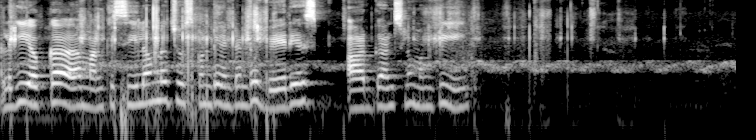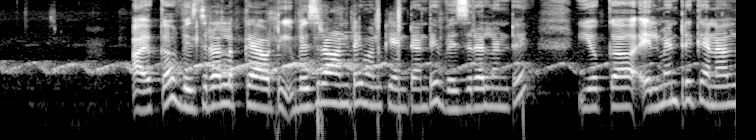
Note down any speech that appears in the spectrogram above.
అలాగే ఈ యొక్క మనకి సీలంలో చూసుకుంటే ఏంటంటే వేరియస్ ఆర్గాన్స్లో మనకి ఆ యొక్క విజరల్ క్యావిటీ విజ్రా అంటే మనకి ఏంటంటే విజరల్ అంటే ఈ యొక్క ఎలిమెంటరీ కెనాల్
